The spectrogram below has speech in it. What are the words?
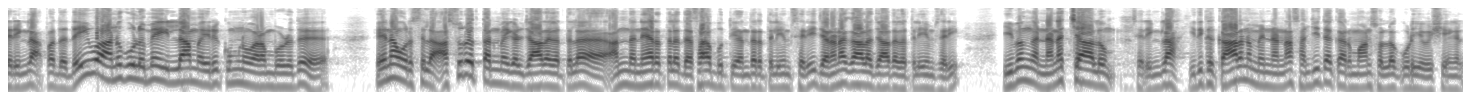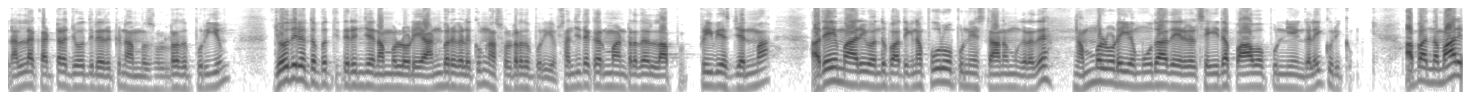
சரிங்களா? அப்போ அந்த தெய்வ அனுகூலமே இல்லாமல் இருக்கும்னு வரும்பொழுது ஏன்னா ஒரு சில அசுரத்தன்மைகள் ஜாதகத்தில் அந்த நேரத்தில் தசாபுத்தி அந்தரத்துலேயும் சரி ஜனனகால ஜாதகத்துலேயும் சரி இவங்க நினச்சாலும் சரிங்களா? இதுக்கு காரணம் என்னென்னா சஞ்சித கர்மான்னு சொல்லக்கூடிய விஷயங்கள். நல்ல கற்ற ஜோதிடருக்கு நம்ம சொல்கிறது புரியும். ஜோதிடத்தை பற்றி தெரிஞ்ச நம்மளுடைய அன்பர்களுக்கும் நான் சொல்கிறது புரியும். சஞ்சித கர்மான்றது லா ப்ரீவியஸ் ஜென்மா. அதே மாதிரி வந்து பார்த்திங்கன்னா பூர்வ புண்ணிய ஸ்தானம்ங்கிறது நம்மளுடைய மூதாதையர்கள் செய்த பாவ புண்ணியங்களை குறிக்கும். அப்போ அந்த மாதிரி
